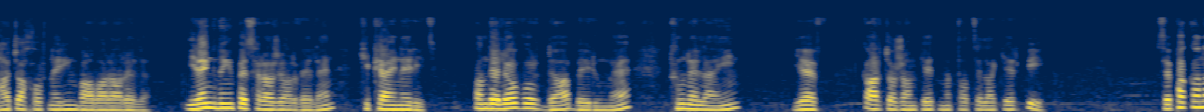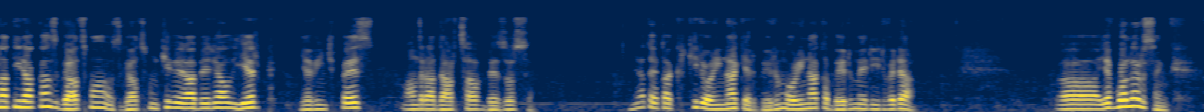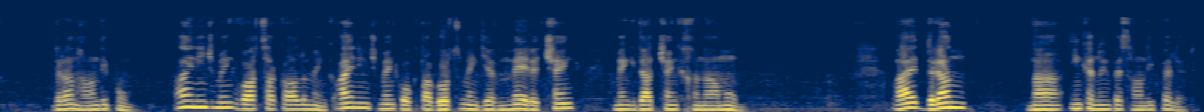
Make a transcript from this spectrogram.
հաճախորդներին բավարարելը։ Իրենք նույնպես հրաժարվել են KPI-ներից, պնդելով, որ դա բերում է թունելային եւ կարճաժամկետ մտածելակերպի Սեփականատիրական զգացման զգացմունքի վերաբերյալ երբ եւ ինչպես անդրադարձավ Բեզոսը։ Մի հատ հետաքրքիր օրինակ էր բերում, օրինակը բերում էր իր վրա։ Եվ բոլորս ենք դրան հանդիպում։ Այնինչ մենք վարչակալում ենք, այնինչ մենք օգտագործում ենք եւ մերը չենք, մենք դա չենք խնամում։ Այդ դրան նա ինքը նույնպես հանդիպել էր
